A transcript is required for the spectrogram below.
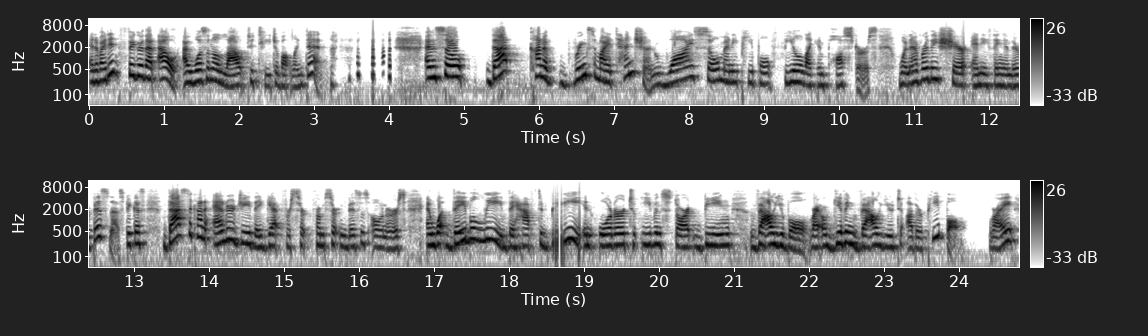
And if I didn't figure that out, I wasn't allowed to teach about LinkedIn. and so that kind of brings to my attention why so many people feel like imposters whenever they share anything in their business because that's the kind of energy they get cer from certain business owners and what they believe they have to be in order to even start being valuable right or giving value to other people right?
